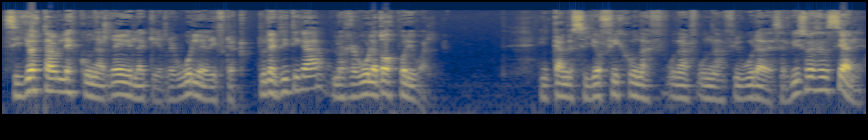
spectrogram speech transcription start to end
Si yo establezco una regla que regule la infraestructura crítica, los regula todos por igual. En cambio, si yo fijo una, una, figura de servicios esenciales,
